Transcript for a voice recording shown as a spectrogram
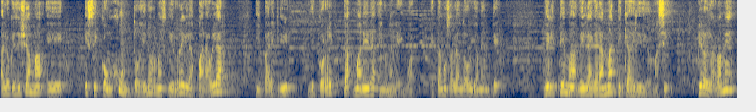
a lo que se llama eh, ese conjunto de normas y reglas para hablar y para escribir de correcta manera en una lengua. Estamos hablando obviamente del tema de la gramática del idioma. Sí, pierde la ramé,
